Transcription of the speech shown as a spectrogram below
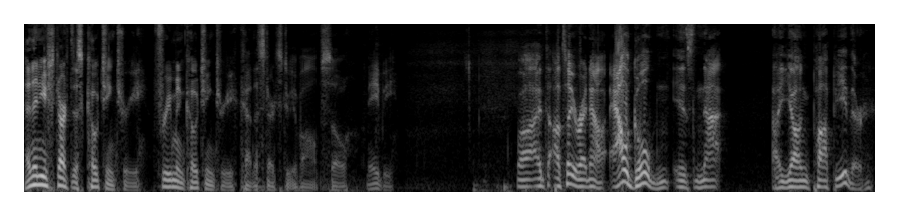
and then you start this coaching tree, Freeman coaching tree, kind of starts to evolve. So maybe. Well, I, I'll tell you right now, Al Golden is not a young pup either.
